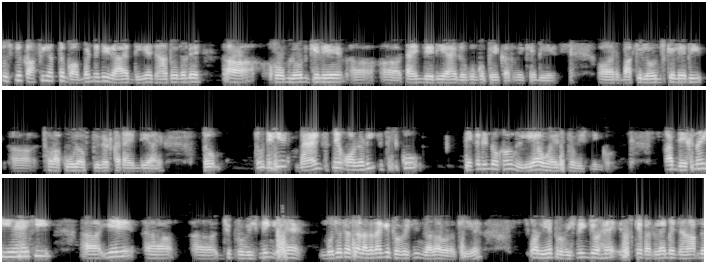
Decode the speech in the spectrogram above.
तो उसमें काफ़ी हद तक गवर्नमेंट ने भी रियायत दी है जहाँ पे उन्होंने होम लोन के लिए टाइम दे दिया है लोगों को पे करने के लिए। और बाकी लोन्स के लिए भी आ, थोड़ा कूल ऑफ़ पीरियड का टाइम दिया है। तो तो देखिए बैंक ने ऑलरेडी इसको टेकन इन अकाउंट लिया हुआ है इस प्रोविजनिंग को। अब देखना ये है कि आ, ये आ, जो प्रोविजनिंग है मुझे तो ऐसा लग रहा है कि प्रोविजनिंग ज़्यादा हो रखी है। और ये प्रोविजनिंग जो है इसके बदले में जहाँ आपने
